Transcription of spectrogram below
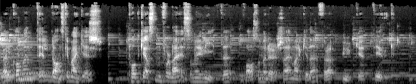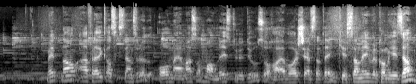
Velkommen til Danske Bankers, podkasten for deg som vil vite hva som rører seg i markedet fra uke til uke. Mitt navn er Fredrik Ask Stensrud, og med meg som vanlig i studio så har jeg vår sjefstrateg Kristian Lie. Velkommen, Kristian.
